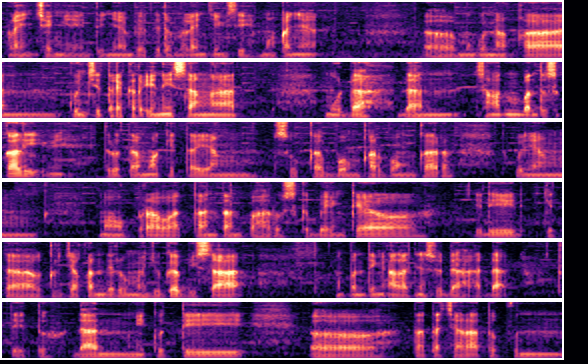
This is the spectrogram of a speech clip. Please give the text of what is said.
melenceng ya intinya biar tidak melenceng sih. Makanya uh, menggunakan kunci tracker ini sangat mudah dan sangat membantu sekali. Terutama kita yang suka bongkar-bongkar ataupun yang mau perawatan tanpa harus ke bengkel jadi kita kerjakan di rumah juga bisa. Yang penting alatnya sudah ada seperti itu. Dan mengikuti uh, tata cara ataupun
